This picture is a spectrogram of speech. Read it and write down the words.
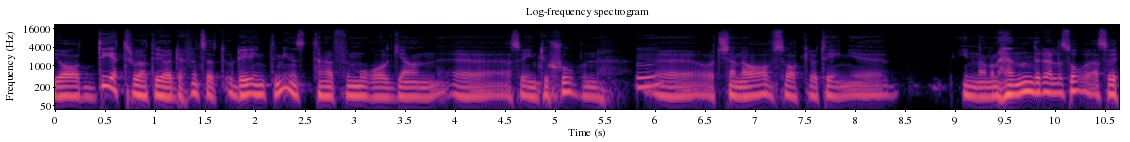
Ja, det tror jag att det gör definitivt. Och det är inte minst den här förmågan, eh, alltså intuition, Mm. eh, och att känna av saker och ting eh, innan de händer eller så. Alltså, man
